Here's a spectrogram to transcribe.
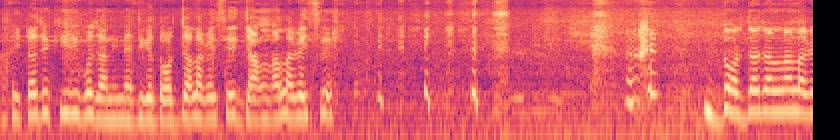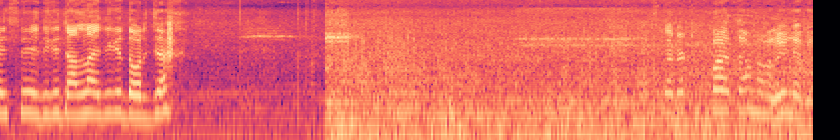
আর এটা যে কি দিব জানি না, এদিকে দরজা লাগাইছে, জানলা লাগাইছে। দরজা জানলা লাগাইছে এদিকে জানলা এদিকে দরজা। রাস্তাটা ঠিক করাতে আমার ভালোই লাগে।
